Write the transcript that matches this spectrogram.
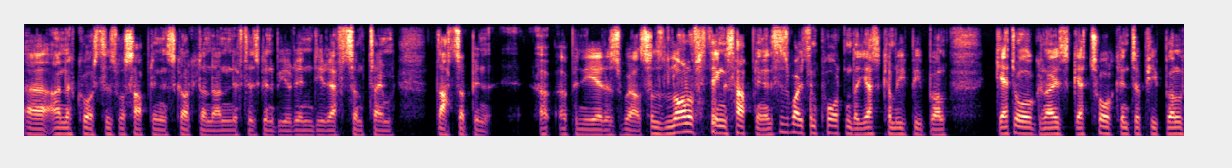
Uh, and of course, there's what's happening in Scotland, and if there's going to be a Rindy ref sometime, that's up in up in the air as well. So there's a lot of things happening. And this is why it's important that Yes Cymru people get organized, get talking to people,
